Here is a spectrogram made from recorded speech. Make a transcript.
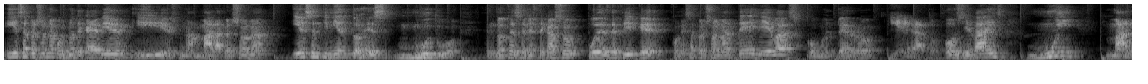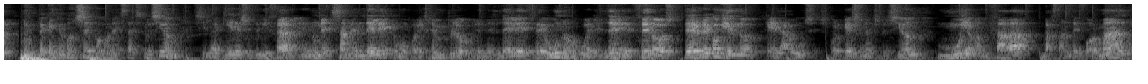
y esa persona pues no te cae bien y es una mala persona, y el sentimiento es mutuo. Entonces, en este caso, puedes decir que con esa persona te llevas como el perro y el gato. Os lleváis muy mal. Un pequeño consejo con esta expresión, si la quieres utilizar en un examen DELE, como por ejemplo en el DLC1 o en el DLC2, te recomiendo que la uses, porque es una expresión muy avanzada, bastante formal,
